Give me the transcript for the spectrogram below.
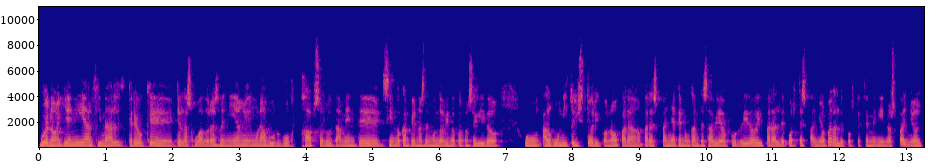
Bueno, Jenny, al final creo que, las jugadoras venían en una burbuja absolutamente, siendo campeonas del mundo, habiendo conseguido algún hito histórico ¿no? Para, España que nunca antes había ocurrido y para el deporte español, para el deporte femenino español.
